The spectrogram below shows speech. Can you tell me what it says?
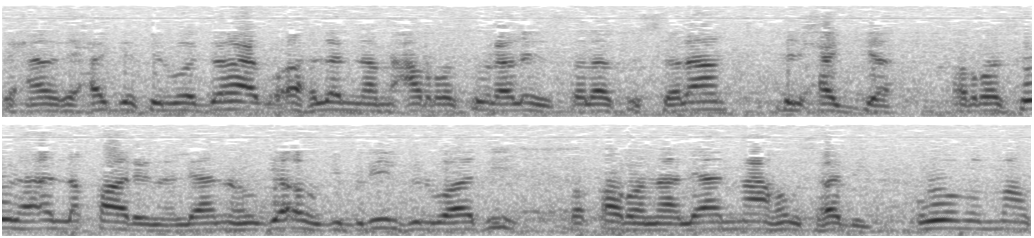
في حجة الوداع وأهللنا مع الرسول عليه الصلاة والسلام بالحجة. الرسول هل قارنا لأنه جاءه جبريل في الوادي فقرن لأن معه هدي. وهو من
